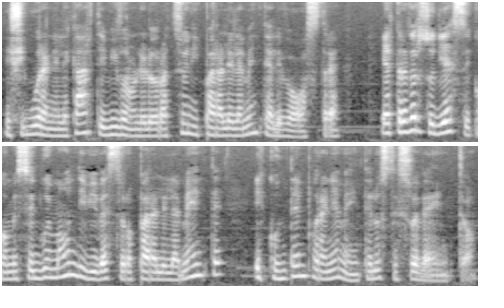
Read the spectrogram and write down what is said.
Le figure nelle carte vivono le loro azioni parallelamente alle vostre e attraverso di esse come se due mondi vivessero parallelamente e contemporaneamente lo stesso evento.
